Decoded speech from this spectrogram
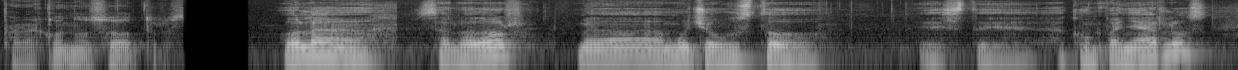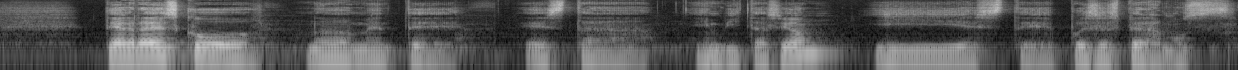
para con nosotros. Hola Salvador, me da mucho gusto este, acompañarlos. Te agradezco nuevamente esta invitación y este, pues esperamos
